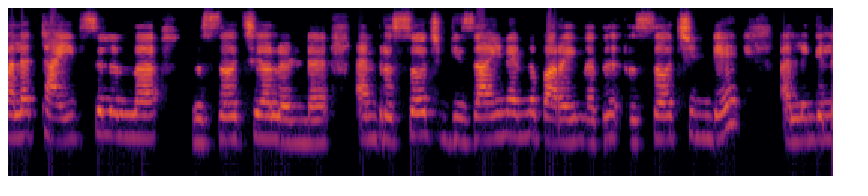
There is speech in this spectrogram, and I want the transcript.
പല ടൈപ്സിലുള്ള റിസർച്ചുകൾ ഉണ്ട് ആൻഡ് റിസർച്ച് ഡിസൈൻ എന്ന് പറയുന്നത് റിസർച്ചിന്റെ അല്ലെങ്കിൽ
